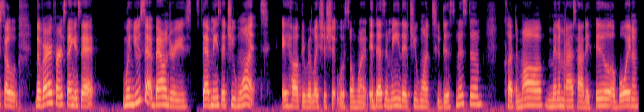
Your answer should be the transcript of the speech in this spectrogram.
So the very first thing is that when you set boundaries, that means that you want a healthy relationship with someone. It doesn't mean that you want to dismiss them, cut them off, minimize how they feel, avoid them.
